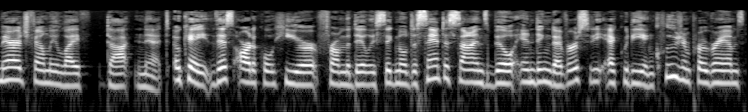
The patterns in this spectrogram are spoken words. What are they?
Marriagefamilylife.net. Okay, this article here from the Daily Signal: DeSantis signs bill ending diversity, equity, inclusion programs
